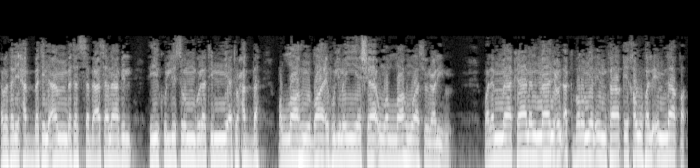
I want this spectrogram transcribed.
كمثل حبة أنبتت سبع سنابل في كل سنبلة مئة حبة والله يضاعف لمن يشاء والله واسع عليم ولما كان المانع الأكبر من الإنفاق خوف الإملاق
